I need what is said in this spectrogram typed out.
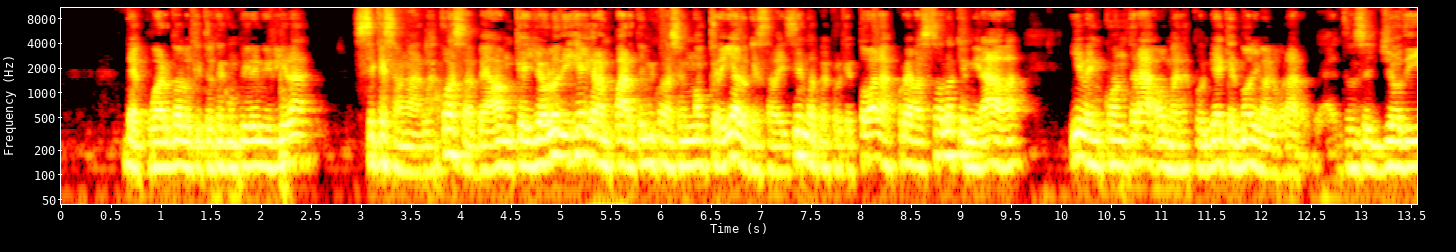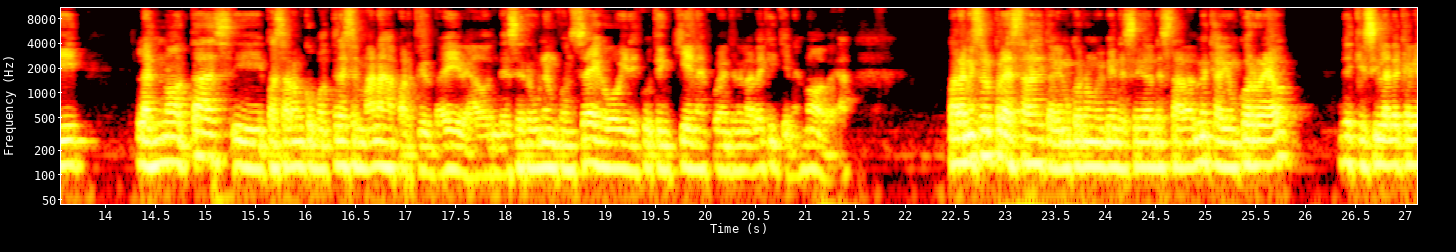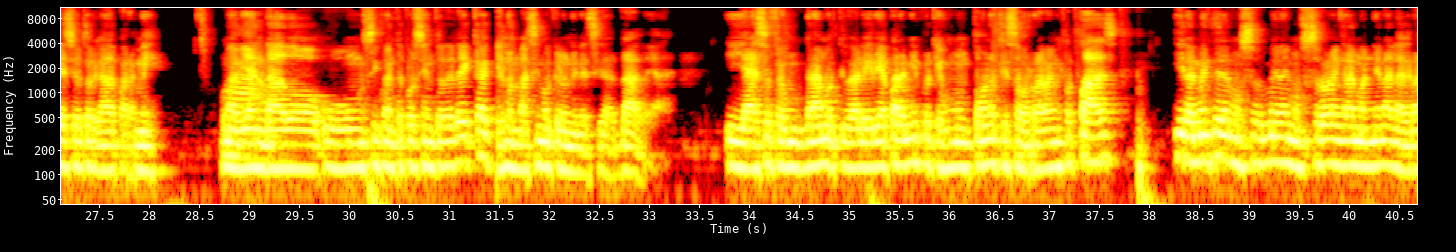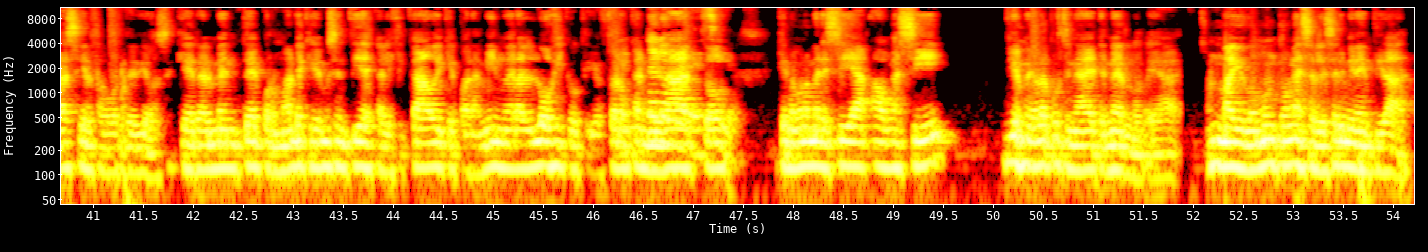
de acuerdo a lo que tengo que cumplir en mi vida, sé que se las cosas, ¿ve? aunque yo lo dije, gran parte de mi corazón no creía lo que estaba diciendo, pues porque todas las pruebas, solo que miraba, iba en contra o me respondía que no lo iba a lograr. Entonces yo di las notas y pasaron como tres semanas a partir de ahí, ¿vea? donde se reúne un consejo y discuten quiénes pueden tener la beca y quiénes no. ¿vea? Para mi sorpresa, también me acuerdo muy bien de donde estaba, me cayó un correo de que sí la beca había sido otorgada para mí. Me habían dado un 50% de beca, que es lo máximo que la universidad da. ¿vea? Y ya eso fue un gran motivo de alegría para mí porque es un montón lo que se ahorraban mis papás y realmente me demostró en gran manera la gracia y el favor de Dios, que realmente por más de que yo me sentía descalificado y que para mí no era lógico que yo fuera un candidato, que no me lo merecía, aún así Dios me dio la oportunidad de tenerlo, me ayudó un montón a establecer mi identidad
